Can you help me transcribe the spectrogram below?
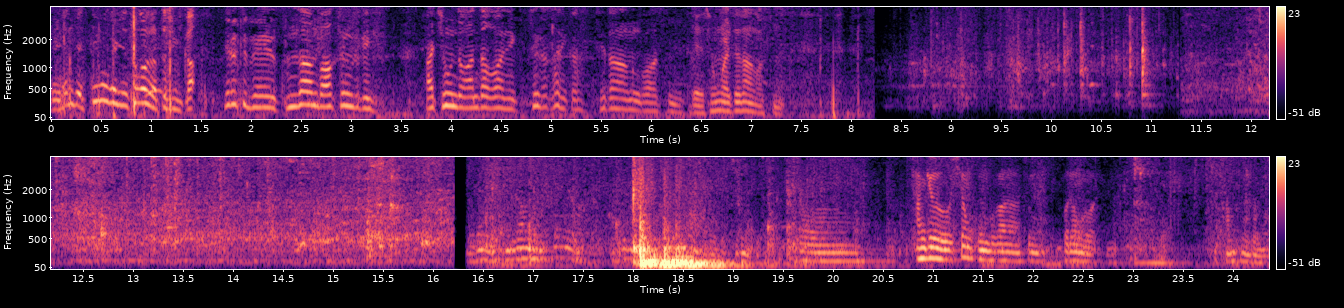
네, 현재 뛰고 계신 소감이 어떠십니까? 이렇게 매일 군사안보 학생들이 아침 운동 한다고 하니 생각하니까 대단한 것 같습니다. 네, 정말 대단한 것 같습니다. 어, 장교 시험 공부가 좀 어려운 것 같습니다. 방송도 뭐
